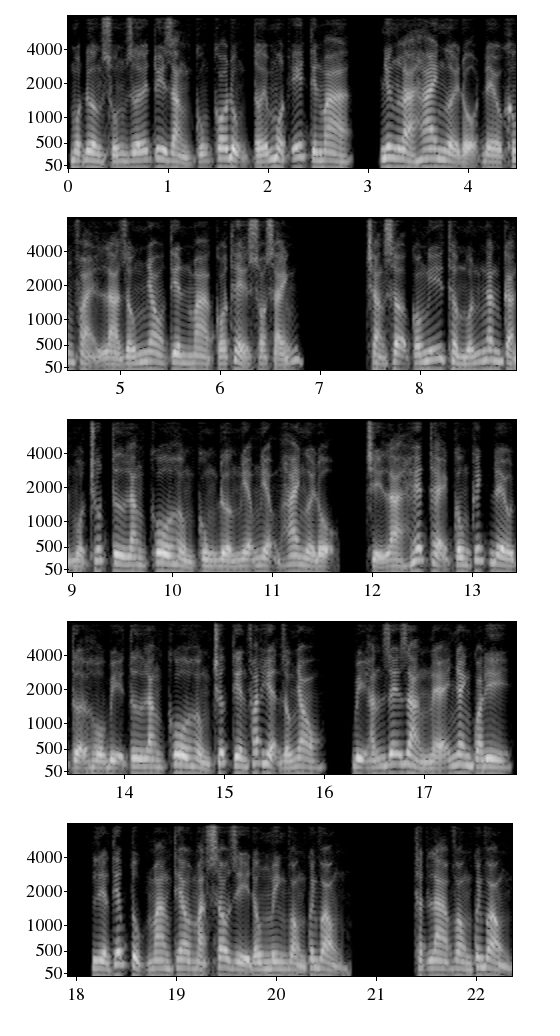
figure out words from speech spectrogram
một đường xuống dưới tuy rằng cũng có đụng tới một ít tiên ma, nhưng là hai người độ đều không phải là giống nhau tiên ma có thể so sánh. Chẳng sợ có nghĩ thầm muốn ngăn cản một chút tư lăng cô hồng cùng đường nghiệm nghiệm hai người độ, chỉ là hết thể công kích đều tựa hồ bị tư lăng cô hồng trước tiên phát hiện giống nhau, bị hắn dễ dàng né nhanh qua đi, liền tiếp tục mang theo mặt sau gì đông minh vòng quanh vòng. Thật là vòng quanh vòng,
